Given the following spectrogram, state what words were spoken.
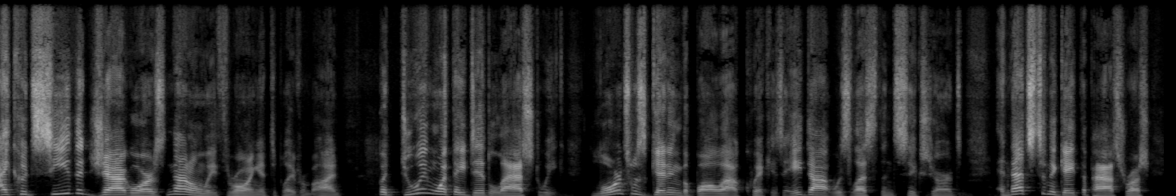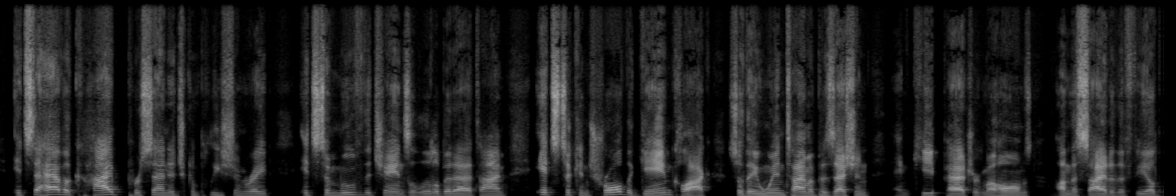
I could see the Jaguars not only throwing it to play from behind, but doing what they did last week. Lawrence was getting the ball out quick. His A dot was less than six yards, and that's to negate the pass rush. It's to have a high percentage completion rate. It's to move the chains a little bit at a time. It's to control the game clock so they win time of possession and keep Patrick Mahomes on the side of the field.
